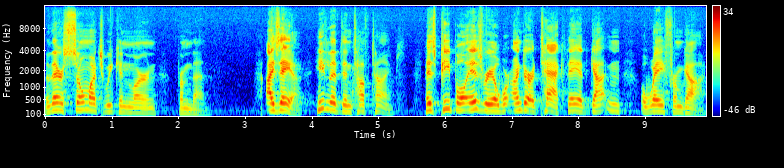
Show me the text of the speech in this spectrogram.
There's so much we can learn from them. Isaiah, he lived in tough times. His people, Israel, were under attack. They had gotten away from God.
